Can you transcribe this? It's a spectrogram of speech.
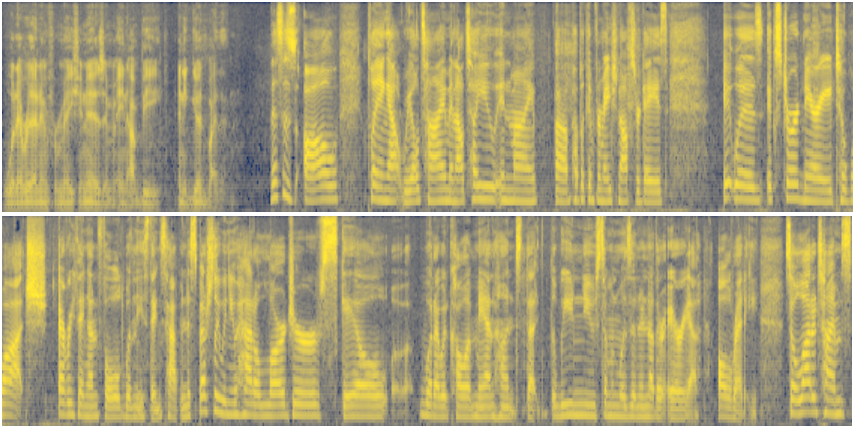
whatever that information is, it may not be any good by then. This is all playing out real time. And I'll tell you, in my uh, public information officer days, it was extraordinary to watch everything unfold when these things happened, especially when you had a larger scale, uh, what I would call a manhunt, that that we knew someone was in another area already. So a lot of times,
